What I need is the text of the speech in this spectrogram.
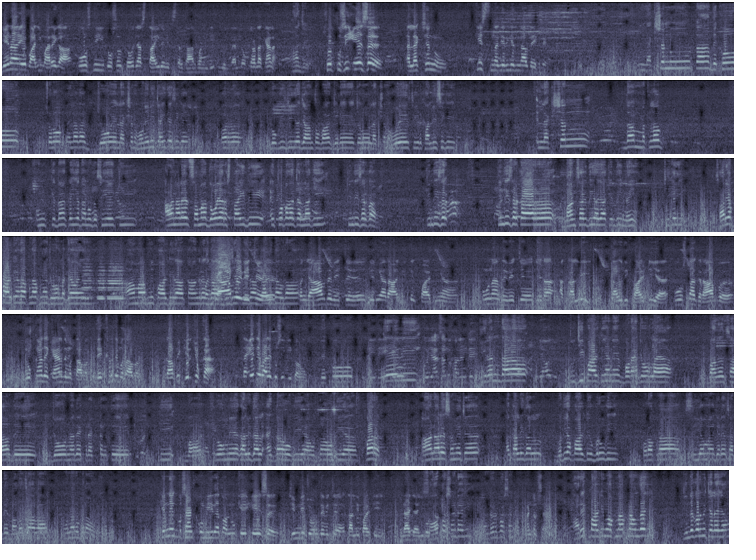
ਜਿਹੜਾ ਇਹ ਬਾਜੀ ਮਾਰੇਗਾ ਉਸ ਦੀ 200 2027 ਦੇ ਵਿੱਚ ਸਰਕਾਰ ਬਣਨ ਦੀ ਉਮੀਦ ਹੈ। ਲੋਕਾਂ ਦਾ ਕਹਿਣਾ। ਹਾਂਜੀ। ਸੋ ਤੁਸੀਂ ਇਸ ਇਲੈਕਸ਼ਨ ਨੂੰ ਕਿਸ ਨਜ਼ਰੀਏ ਨਾਲ ਦੇਖਦੇ ਹੋ? ਇਲੈਕਸ਼ਨ ਨੂੰ ਤਾਂ ਦੇਖੋ, ਚਲੋ ਪਹਿਲਾਂ ਤਾਂ ਜੋ ਇਲੈਕਸ਼ਨ ਹੋਣੇ ਨਹੀਂ ਚਾਹੀਦੇ ਸੀਗੇ, ਪਰ ਗੋਗੀ ਜੀ ਦੇ ਜਾਣ ਤੋਂ ਬਾਅਦ ਜਿਹੜੇ ਚਲੋ ਇਲੈਕਸ਼ਨ ਹੋਏ, ਸੀਟ ਖਾਲੀ ਸੀਗੀ। ਇਲੈਕਸ਼ਨ ਦਾ ਮਤਲਬ ਹੁਣ ਕਿਦਾਂ ਕਹੀਏ ਤੁਹਾਨੂੰ ਦਸੀਏ ਕਿ ਆਉਣ ਵਾਲੇ ਸਮਾਂ 2027 ਦੀ ਇੱਥੋਂ ਪਤਾ ਚੱਲਣਾ ਕਿ ਕਿੰਦੀ ਸਰਕਾਰ, ਕਿੰਦੀ ਸਰ, ਕਿੰਦੀ ਸਰਕਾਰ ਬਣ ਸਕਦੀ ਹੈ ਜਾਂ ਕਿੰਦੀ ਨਹੀਂ। ਠੀਕ ਹੈ ਜੀ। ਸਾਰੀਆਂ ਪਾਰਟੀਆਂ ਦਾ ਆਪਣਾ ਆਪਣਾ ਜ਼ੋਰ ਲੱਗਿਆ ਹੋਇਆ ਜੀ। ਆਮ ਆਦਮੀ ਪਾਰਟੀ ਦਾ ਕਾਂਗਰਸ ਦਾ ਪੰਜਾਬ ਦੇ BJP ਵਿੱਚ ਦਾ ਅਕਾਲੀ ਦਲ ਦਾ। ਪੰਜਾਬ ਦੇ ਵਿੱਚ ਜਿਹੜੀਆਂ ਰਾਜਨੀਤਿਕ ਪਾਰਟੀਆਂ ਉਹਨਾਂ ਦੇ ਵਿੱਚ ਜਿਹੜਾ ਅਕਾਲੀ ਦਲ ਦੀ ਪਾਰਟੀ ਹੈ ਉਸ ਦਾ ਗ੍ਰਾਫ ਲੋਕਾਂ ਦੇ ਕਹਿਣ ਦੇ ਮੁਤਾਬਕ ਦੇਖਣ ਦੇ ਮੁਤਾਬਕ ਕਾਫੀ ਗਿਰ ਚੁੱਕਾ ਹੈ। ਤਾਂ ਇਹਦੇ ਬਾਰੇ ਤੁਸੀਂ ਕੀ ਕਹੋਗੇ? ਦੇਖੋ ਇਹ ਵੀ ਉਹ ਯਾਰ ਸਾਨੂੰ ਖਾ ਲੈਂਦੇ। ਕਿਰਨ ਦਾ ਦੂਜੀ ਪਾਰਟੀਆਂ ਨੇ ਬੜਾ ਜ਼ੋਰ ਲਾਇਆ। ਬਾਦਲ ਸਾਹਿਬ ਦੇ ਜੋ ਉਹਨਾਂ ਦੇ ਕਰੈਕਟਰ ਤੇ ਕਿ ਸ਼੍ਰੋਮਣੀ ਅਕਾਲੀ ਦਲ ਐਦਾਂ ਹੋ ਗਈ ਹੈ ਉਦਾਂ ਹੋ ਗਈ ਹੈ ਪਰ ਆਉਣ ਵਾਲੇ ਸਮੇਂ 'ਚ ਅਕਾਲੀ ਦਲ ਵਧੀਆ ਪਾਰਟੀ ਉਭਰੂਗੀ ਔਰ ਆਪਣਾ ਸੀਐਮ ਹੈ ਜਿਹੜੇ ਸਾਡੇ ਬਾਦਲ ਸਾਹਿਬ ਆ ਉਹਨਾਂ ਨੂੰ ਬਣਾਉਗੀ ਕਿੰਨੇ ਪਰਸੈਂਟ ਉਮੀਦ ਹੈ ਤੁਹਾਨੂੰ ਕਿ ਇਸ ਜਿਮਨੀ ਚੋਣ ਦੇ ਵਿੱਚ ਅਕਾਲੀ ਪਾਰਟੀ ਲੈ ਜਾਏਗੀ ਵੋਟਾਂ? 100% ਹੈ ਜੀ 100% 100% ਹਰ ਇੱਕ ਪਾਰਟੀ ਨੂੰ ਆਪਣਾ ਆਪਣਾ ਹੁੰਦਾ ਜੀ ਜਿੰਦੇ ਕੋਲ ਵੀ ਚਲੇ ਜਾਓ।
